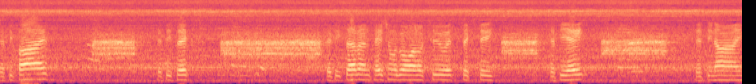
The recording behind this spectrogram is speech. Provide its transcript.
55, 56, 57, patient will go on O2 at 60, 58, 59,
